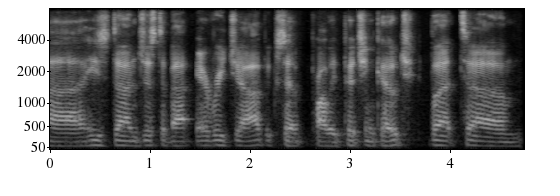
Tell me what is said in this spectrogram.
Uh, he's done just about every job except probably pitching coach, but um,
